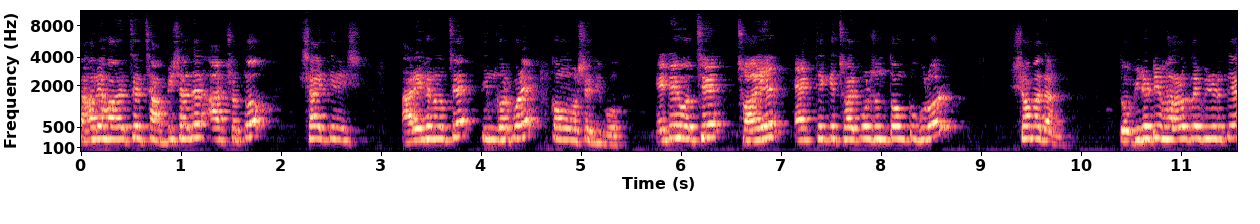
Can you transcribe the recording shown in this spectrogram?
তাহলে হয় হচ্ছে ছাব্বিশ হাজার আটশত সাঁত্রিশ আর এখানে হচ্ছে তিন ঘর পরে কম বসে দিব। এটাই হচ্ছে ছয়ের এক থেকে ছয় পর্যন্ত অঙ্কগুলোর সমাধান। তো ভিডিওটি ভালো লাগলে ভিডিওতে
